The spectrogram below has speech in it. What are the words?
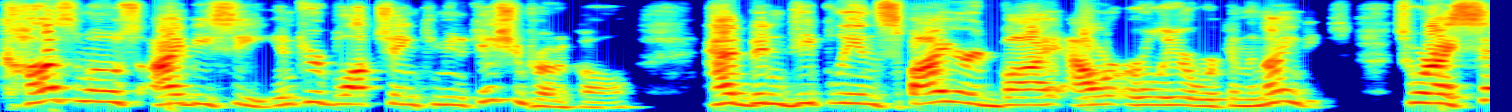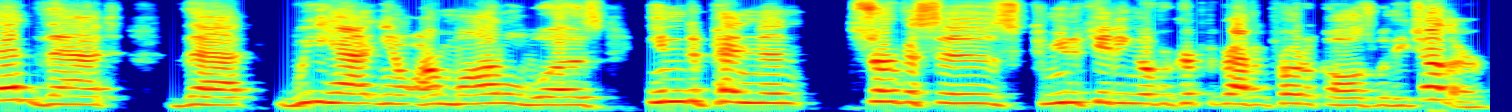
Cosmos IBC inter blockchain communication protocol had been deeply inspired by our earlier work in the 90s so where I said that that we had you know our model was independent services communicating over cryptographic protocols with each other.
